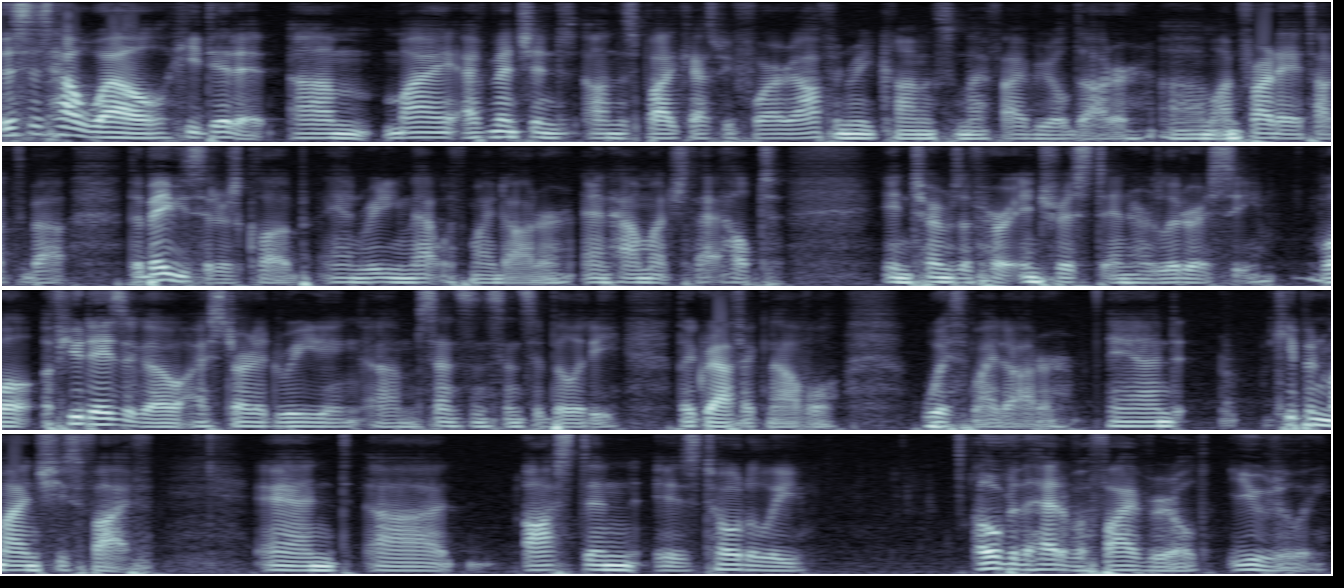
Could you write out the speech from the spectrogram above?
this is how well he did it. Um, my I've mentioned on this podcast before. I often read comics with my five-year-old daughter. Um, on Friday, I talked about the Babysitters Club and reading that with my daughter and how much that helped in terms of her interest and her literacy. Well, a few days ago, I started reading um, Sense and Sensibility, the graphic novel, with my daughter. And keep in mind, she's five, and uh, Austen is totally over the head of a five-year-old usually.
